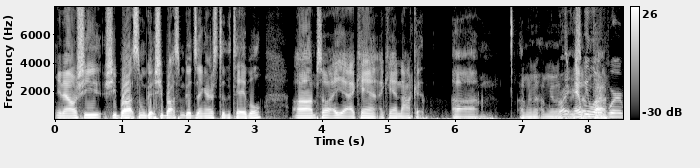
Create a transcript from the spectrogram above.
You know, she she brought some good she brought some good zingers to the table. Um, so I, yeah, I can't I can't knock it. Um, I'm gonna I'm gonna Right, and we learned five. where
